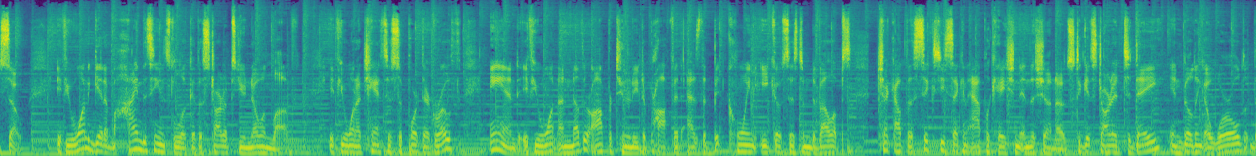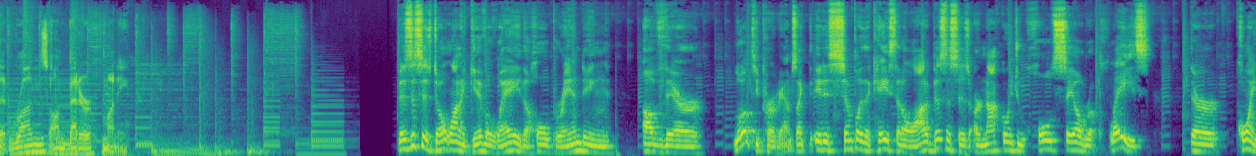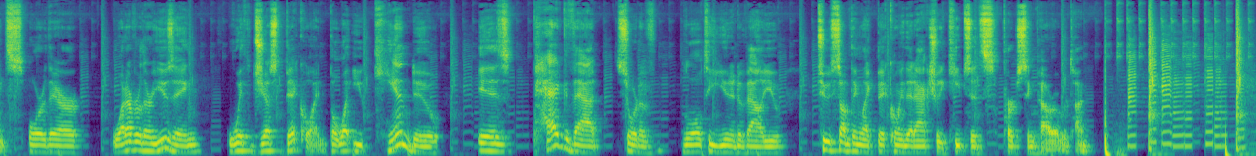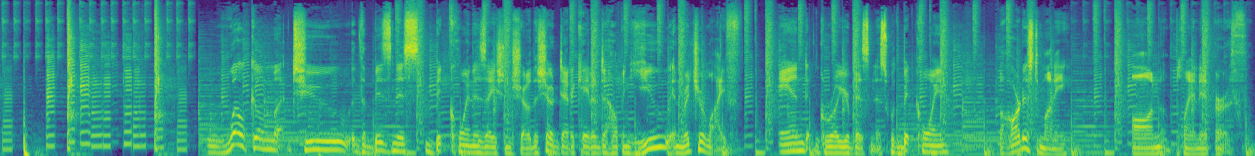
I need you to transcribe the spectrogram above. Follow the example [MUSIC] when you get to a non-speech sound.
So, if you want to get a behind the scenes look at the startups you know and love, if you want a chance to support their growth, and if you want another opportunity to profit as the Bitcoin ecosystem develops, check out the 60 second application in the show notes to get started today in building a world that runs on better money. Businesses don't want to give away the whole branding of their loyalty programs. Like it is simply the case that a lot of businesses are not going to wholesale replace their points or their whatever they're using with just Bitcoin. But what you can do is peg that sort of loyalty unit of value to something like Bitcoin that actually keeps its purchasing power over time. Welcome to the Business Bitcoinization Show, the show dedicated to helping you enrich your life and grow your business with Bitcoin, the hardest money on planet Earth.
